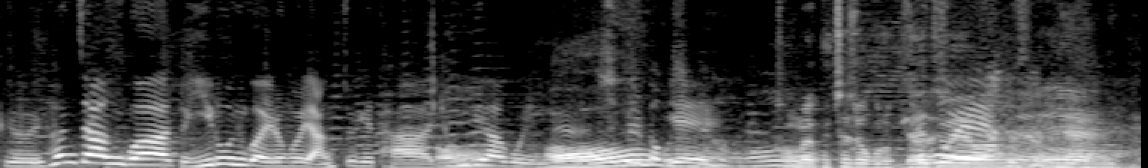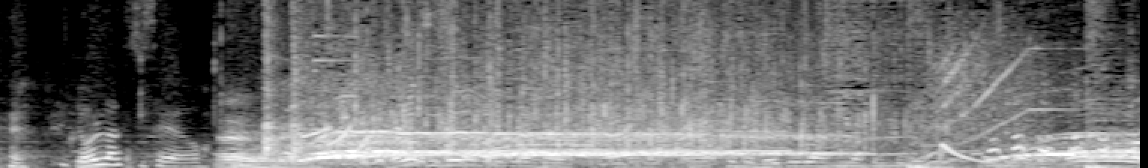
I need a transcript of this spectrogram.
그 현장과 또 이론과 이런 걸 양쪽에 다 겸비하고 있는 예, 정말 구체적으로 필요해요. 최고의 교수님. 연락 주세요. 어, 레옹 같아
